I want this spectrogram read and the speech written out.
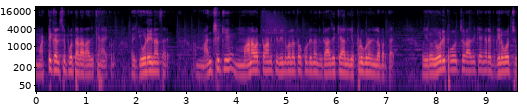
మట్టి కలిసిపోతాడు ఆ రాజకీయ నాయకుడు. అది ఎవడైనా సరే. మంచికి మానవత్వానికి విలువలతో కూడిన రాజకీయాలు ఎప్పుడు కూడా నిలబడతాయి. ఈరోజు ఓడిపోవచ్చు రాజకీయంగా రేపు గెలవచ్చు.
